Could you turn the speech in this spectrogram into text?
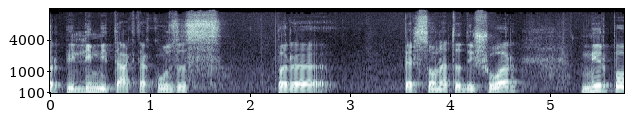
përpilimit të aktakuzës për persona të dyshuar, mirëpo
